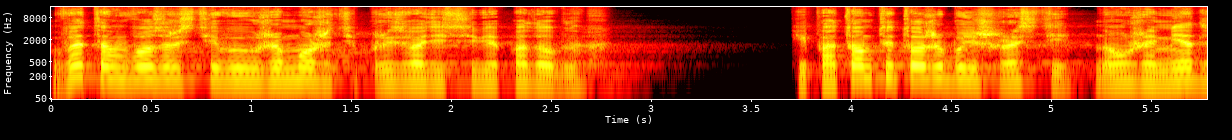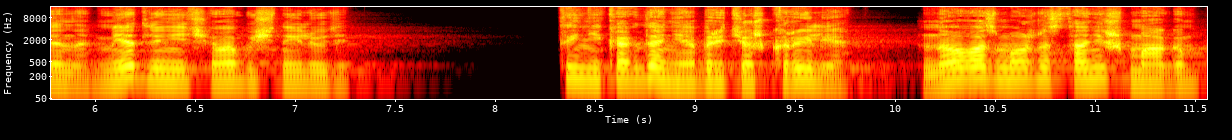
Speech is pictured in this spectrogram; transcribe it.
В этом возрасте вы уже можете производить себе подобных. И потом ты тоже будешь расти, но уже медленно, медленнее, чем обычные люди. Ты никогда не обретешь крылья, но, возможно, станешь магом.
